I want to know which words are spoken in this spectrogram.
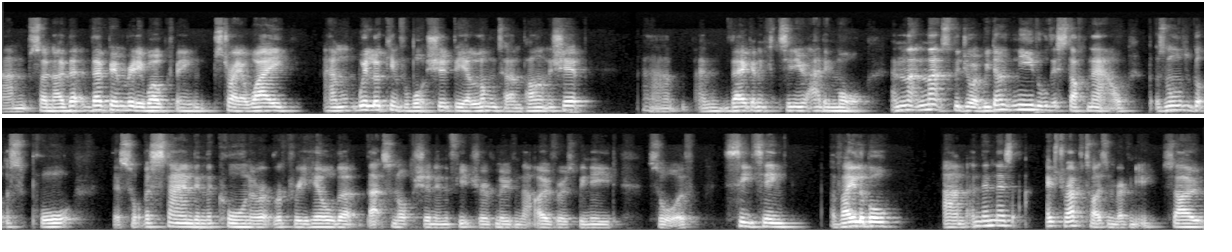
Um, so no, they, they've been really welcoming straight away, and we're looking for what should be a long-term partnership. Um, and they're going to continue adding more. And, that, and that's the joy. We don't need all this stuff now, but as long as we've got the support, there's sort of a stand in the corner at Rookery Hill that that's an option in the future of moving that over as we need sort of seating available. Um, and then there's extra advertising revenue. So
